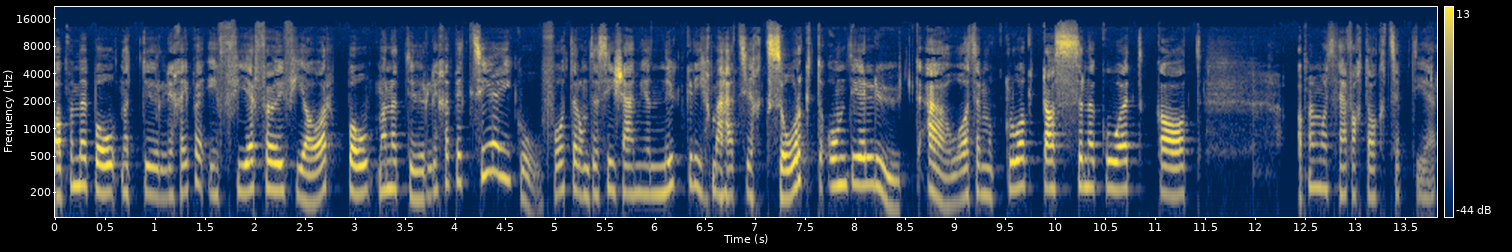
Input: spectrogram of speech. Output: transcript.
Aber man baut natürlich eben, in vier, fünf Jahren baut man natürlich eine Beziehung auf, oder? Und es ist einem nicht gleich. Man hat sich gesorgt um die Leute auch. Also man hat geschaut, dass es ihnen gut geht. Aber man muss es einfach akzeptieren.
